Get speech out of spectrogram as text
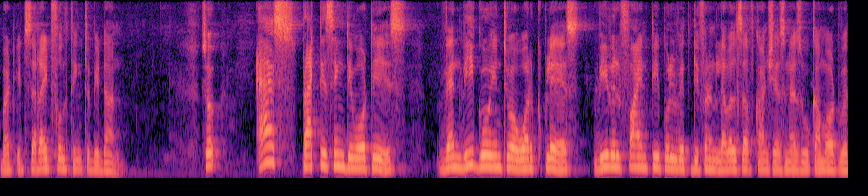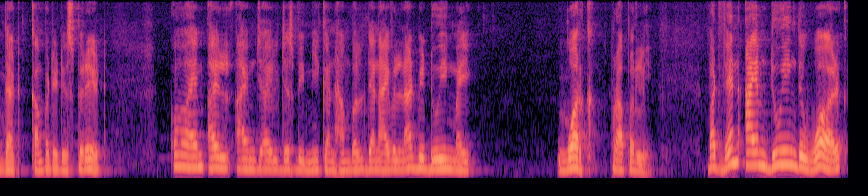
but it's a rightful thing to be done. So, as practicing devotees, when we go into a workplace, we will find people with different levels of consciousness who come out with that competitive spirit. Oh, I'm, I'll, I'm, I'll just be meek and humble. Then I will not be doing my work properly. But when I am doing the work,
